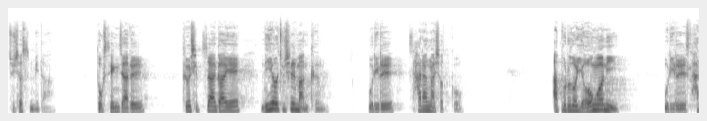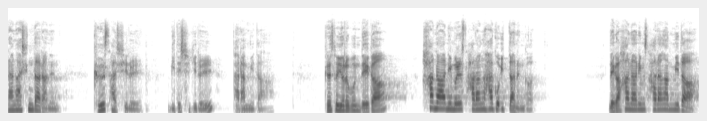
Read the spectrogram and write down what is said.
주셨습니다. 독생자를 그 십자가에 내어 주실 만큼 우리를 사랑하셨고 앞으로도 영원히 우리를 사랑하신다라는 그 사실을 믿으시기를 바랍니다. 그래서 여러분, 내가 하나님을 사랑하고 있다는 것, 내가 하나님 사랑합니다.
